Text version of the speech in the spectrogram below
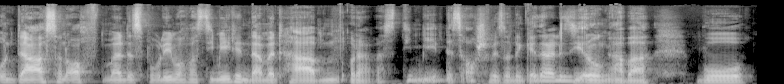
Und da ist dann auch mal das Problem, auch was die Medien damit haben, oder was die Medien ist auch schon wieder so eine Generalisierung, aber wo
